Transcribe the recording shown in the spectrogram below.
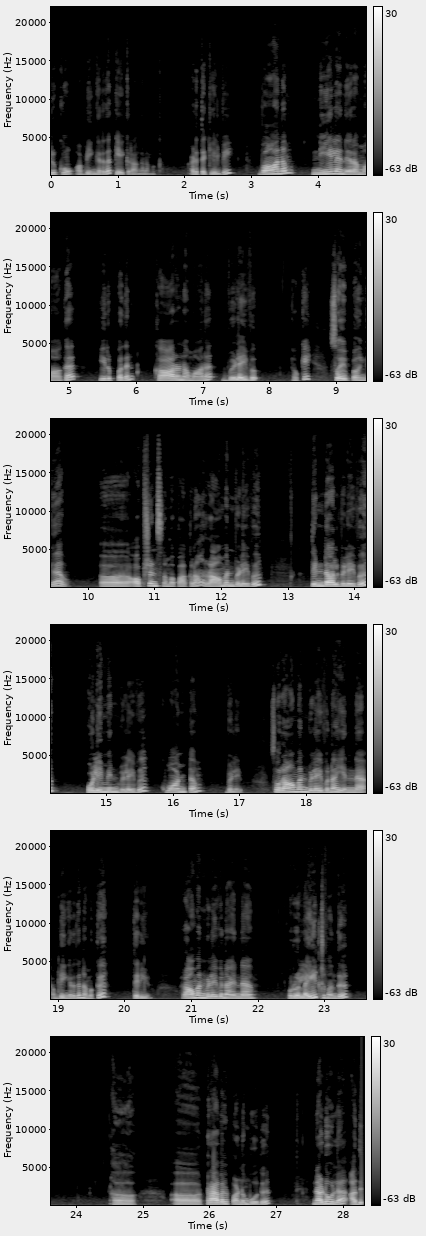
இருக்கும் அப்படிங்கிறத கேட்குறாங்க நமக்கு. அடுத்த கேள்வி. வானம் நீல நிறமாக இருப்பதன் காரணமான விளைவு. ஓகே ஸோ இப்போ இங்கே ஆப்ஷன்ஸ் நம்ம பார்க்கலாம். ராமன் விளைவு திண்டால் விளைவு ஒளிமின் விளைவு குவாண்டம் விளைவு. ஸோ ராமன் விளைவுனா என்ன அப்படிங்கிறது நமக்கு தெரியும். ராமன் விளைவுனா என்ன? ஒரு லைட் வந்து ட்ராவல் பண்ணும்போது நடுவில் அது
